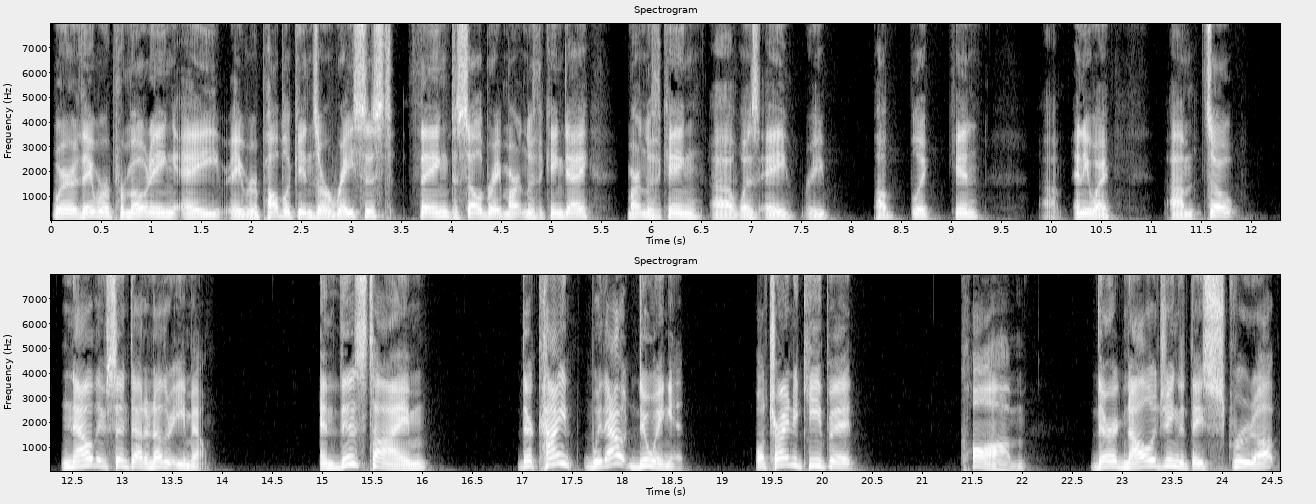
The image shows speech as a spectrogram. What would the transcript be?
where they were promoting a, a Republicans are racist thing to celebrate Martin Luther King Day. Martin Luther King uh, was a Republican. Um, anyway, um, so now they've sent out another email. And this time, they're kind, without doing it, while trying to keep it calm, they're acknowledging that they screwed up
